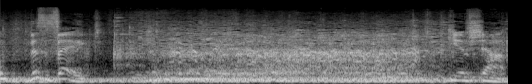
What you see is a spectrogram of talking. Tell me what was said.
Oh, this is saved. Gift shop.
